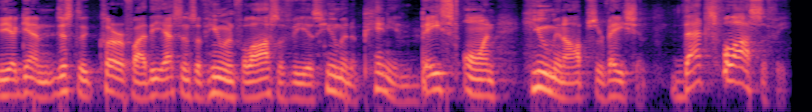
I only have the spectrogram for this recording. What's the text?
the again, just to clarify, the essence of human philosophy is human opinion based on human observation. That's philosophy.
